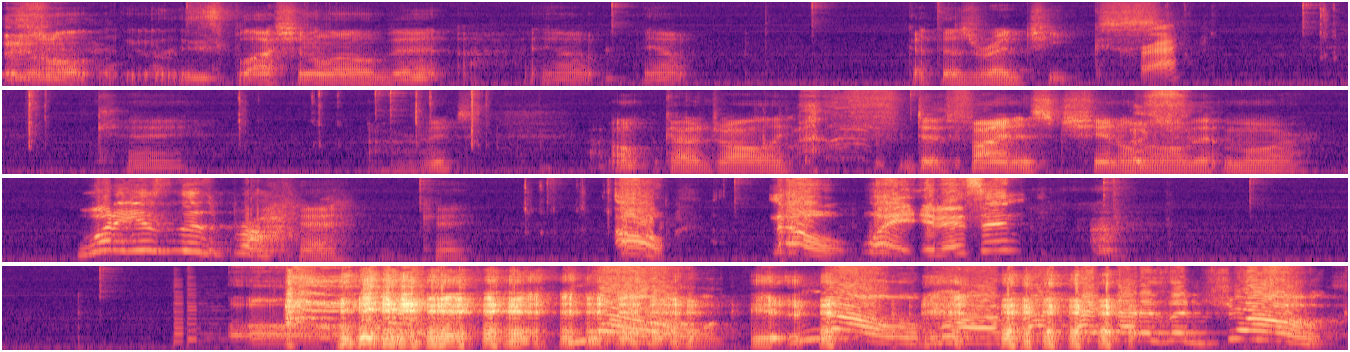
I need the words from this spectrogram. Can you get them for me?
little. He's blushing a little bit. Yep. Yep. Got those red cheeks. Crack? Okay. All right. Oh, gotta draw like define his chin a little bit more. What is this, bro? Okay. Okay. Oh no! Wait, it isn't. Oh. No! No, Brock! I typed that as a joke!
